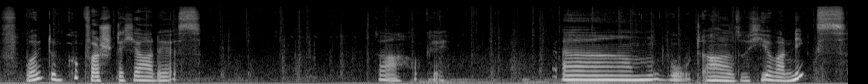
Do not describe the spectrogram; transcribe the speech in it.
Freund und Kupferstecher? Der ist... Da, okay. Ähm, gut, also hier war nix.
